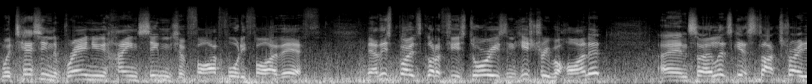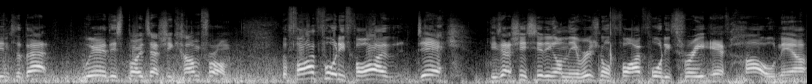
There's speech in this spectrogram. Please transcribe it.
We're testing the brand new Haines Signature 545F. Now this boat's got a few stories and history behind it. And so let's get stuck straight into that, where this boat's actually come from. The 545 deck is actually sitting on the original 543F hull. Now,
